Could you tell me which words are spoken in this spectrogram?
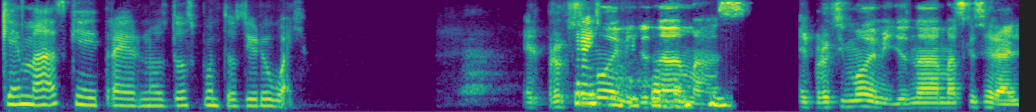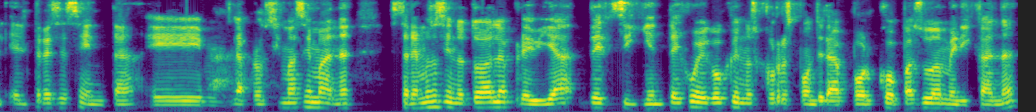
¿qué más que traernos dos puntos de Uruguay? El próximo de Millos nada más, el próximo de Millos nada más que será el, 360, eh, la próxima semana estaremos haciendo toda la previa del siguiente juego que nos corresponderá por Copa Sudamericana,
